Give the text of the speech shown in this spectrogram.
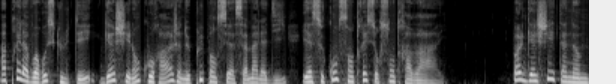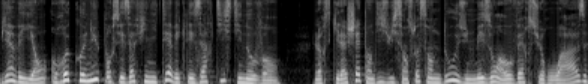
Après l'avoir ausculté, Gachet l'encourage à ne plus penser à sa maladie et à se concentrer sur son travail. Paul Gachet est un homme bienveillant, reconnu pour ses affinités avec les artistes innovants. Lorsqu'il achète en 1872 une maison à Auvers-sur-Oise,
